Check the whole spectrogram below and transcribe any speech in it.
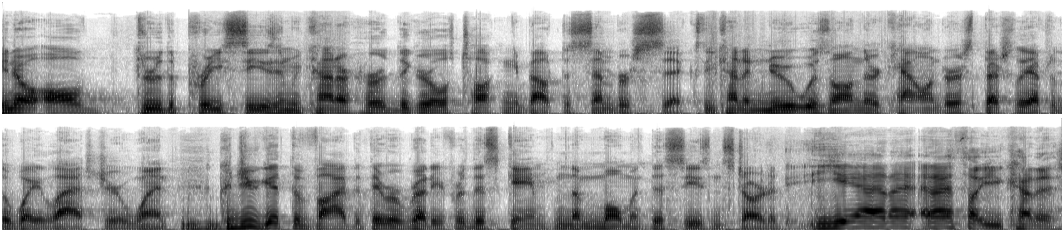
You know, all through the preseason, we kind of heard the girls talking about December 6th. You kind of knew it was on their calendar, especially after the way last year went. Mm -hmm. Could you get the vibe that they were ready for this game from the moment this season started? Yeah, and I, and I thought you kind of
